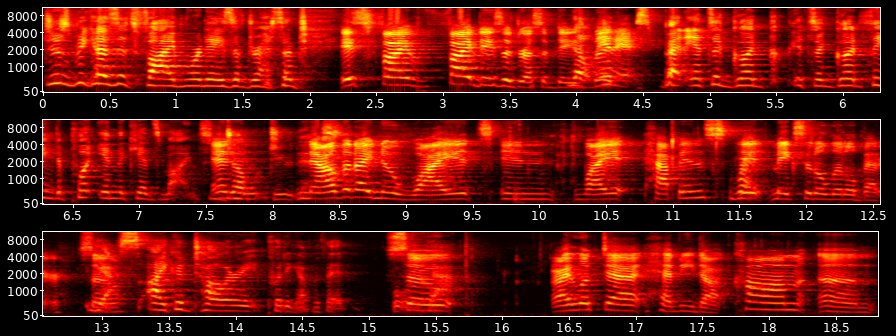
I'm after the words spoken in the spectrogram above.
Just because it's five more days of dress up days. It's five five days of dress up days. No, but it is, but it's a good it's a good thing to put in the kids' minds. And Don't do this. Now that I know why it's in why it happens, Right. it makes it a little better. So yes, I could tolerate putting up with it. So that. I looked at heavy.com, um,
